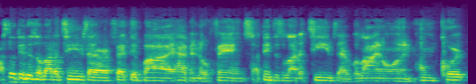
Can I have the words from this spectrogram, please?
I still think there's a lot of teams that are affected by having no fans. I think there's a lot of teams that rely on home court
